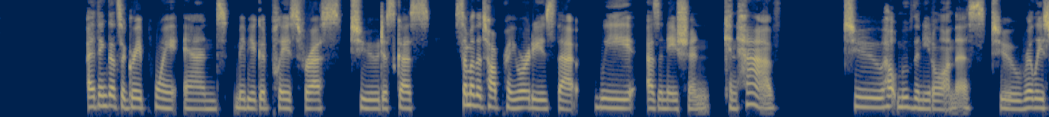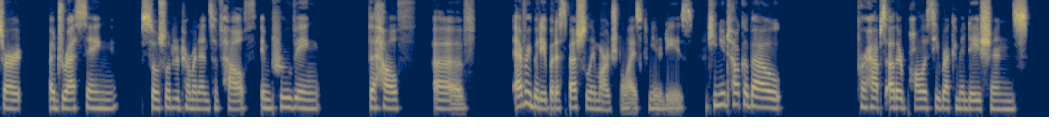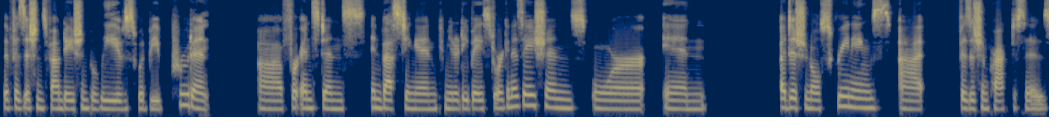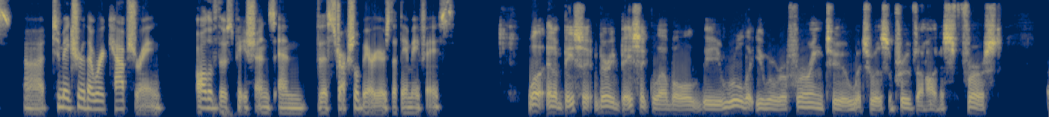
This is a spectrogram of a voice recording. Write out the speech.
I think that's a great point and maybe a good place for us to discuss some of the top priorities that we as a nation can have to help move the needle on this, to really start addressing social determinants of health, improving the health of everybody, but especially marginalized communities. Can you talk about perhaps other policy recommendations the Physicians Foundation believes would be prudent? Uh, for instance, investing in community based organizations or in additional screenings at physician practices uh, to make sure that we're capturing all of those patients and the structural barriers that they may face? Well, at a basic, very basic level, the rule that you were referring to, which was approved on August 1st,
